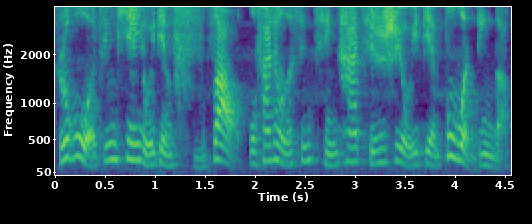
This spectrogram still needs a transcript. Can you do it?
如果我今天有一点浮躁，我发现我的心情它其实是有一点不稳定的，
